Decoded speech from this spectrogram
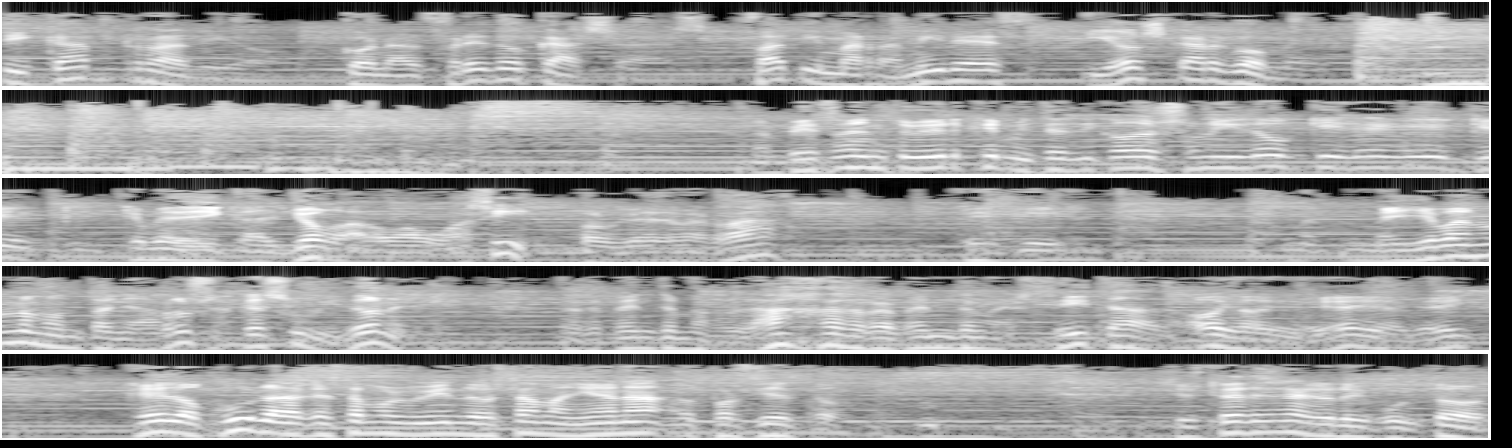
SICAP Radio, con Alfredo Casas, Fátima Ramírez y Óscar Gómez. Empiezo a intuir que mi técnico de sonido quiere que, me dedique al yoga o algo así, porque de verdad me- me lleva en una montaña rusa, qué subidones. De repente me relaja, de repente me excita. Ay, ay, ay, ay. Qué locura que estamos viviendo esta mañana. Por cierto, si usted es agricultor,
